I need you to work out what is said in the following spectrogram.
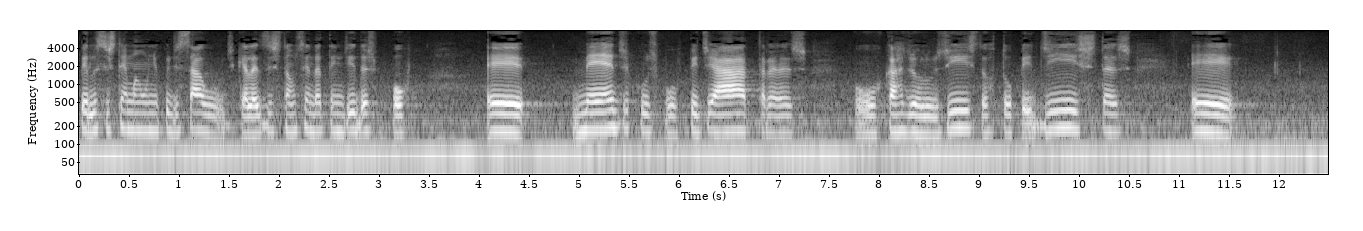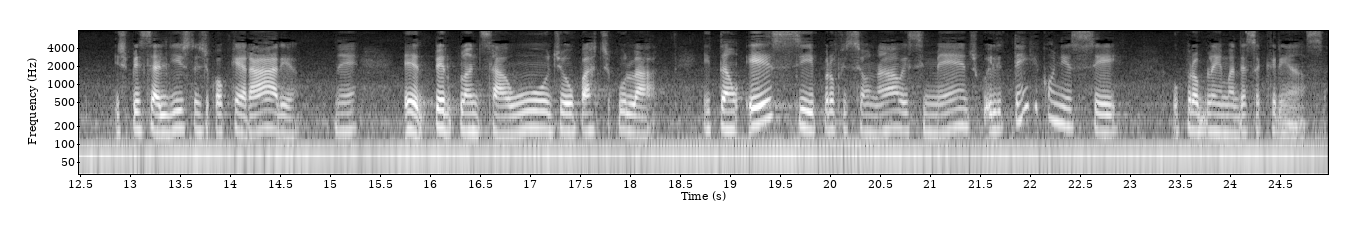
pelo Sistema Único de Saúde, que elas estão sendo atendidas por é, médicos, por pediatras, por cardiologistas, ortopedistas, é, especialistas de qualquer área, né, é, pelo plano de saúde ou particular. Então, esse profissional, esse médico, ele tem que conhecer o problema dessa criança.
